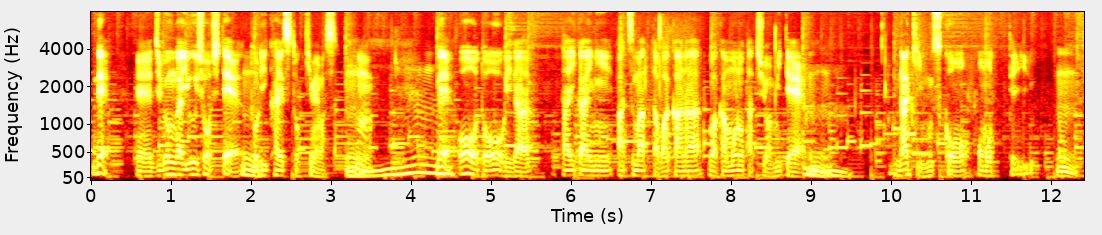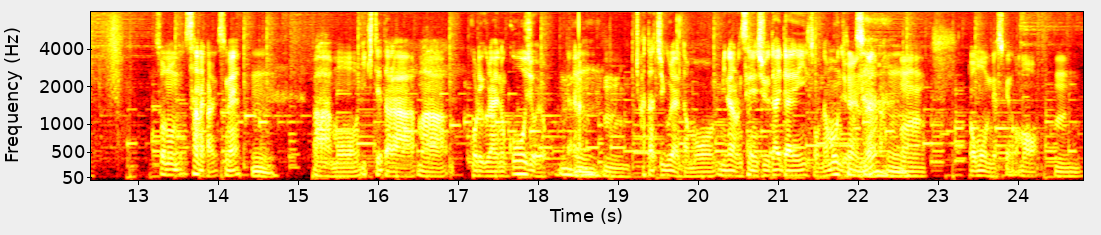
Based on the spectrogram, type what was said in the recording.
うん。で、えー自分が優勝してうん。取り返すと決めます、うん。うん。で王と王妃が大会に集まった若な若者たちを見てう、ん。亡き息子を思っている。うんその最中ですね。うん。ああもう生きてたらまあこれぐらいの工場よみたいな。ううん。ん二十歳ぐらいだもう皆の先週大体そんなもんじゃないですか、そうやな。うん。うん、と思うんですけども、うん、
